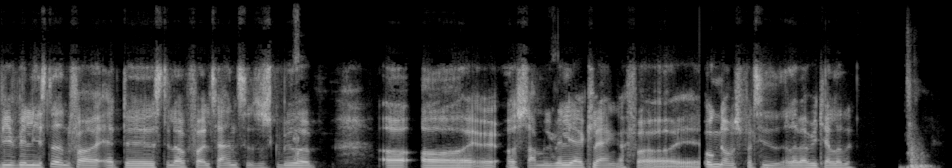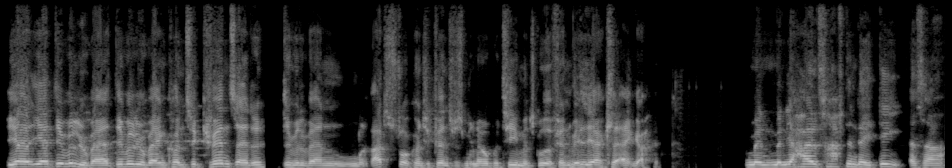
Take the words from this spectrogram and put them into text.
vi vil i stedet for at øh, stille op for Alternativet, så skal vi ud og, og, og, øh, og samle vælgererklæringer for øh, Ungdomspartiet, eller hvad vi kalder det. Ja, ja det, vil jo være, det vil jo være en konsekvens af det. Det vil være en ret stor konsekvens, hvis man laver parti, man skal ud og finde vælgererklæringer men, men jeg har altid haft den der idé, altså,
